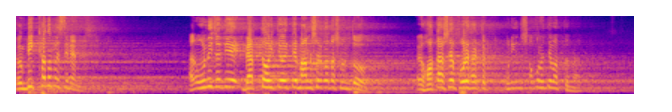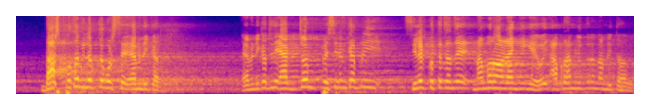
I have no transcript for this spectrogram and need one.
এবং বিখ্যাত প্রেসিডেন্ট। আর উনি যদি ব্যর্থ হইতে হইতে মানুষের কথা শুনতো হতাশে পড়ে থাকতো, উনি কিন্তু সফল হইতে পারতো না। দাস প্রথা বিলুপ্ত করছে আমেরিকার। আমেরিকা যদি একজন প্রেসিডেন্টকে আপনি সিলেক্ট করতে চান যে নাম্বার ওয়ান র্যাঙ্কিংয়ে, ওই আব্রাহাম লিঙ্কনের নাম নিতে হবে।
